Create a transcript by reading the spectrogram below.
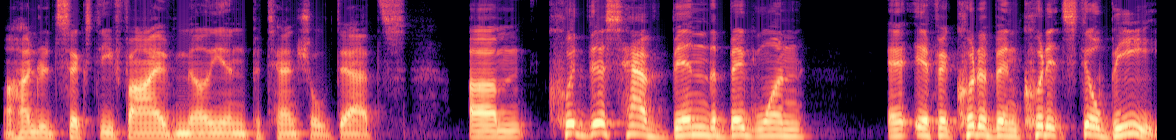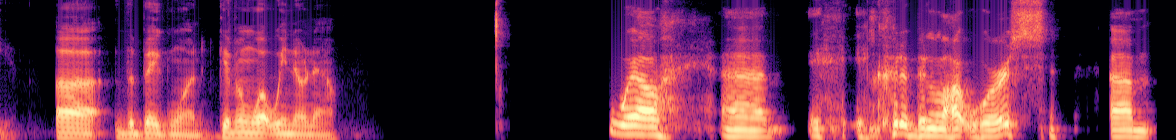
165 million potential deaths. Um, could this have been the big one if it could have been, could it still be uh, the big one, given what we know now? Well, uh, it, it, could have been a lot worse. Um,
